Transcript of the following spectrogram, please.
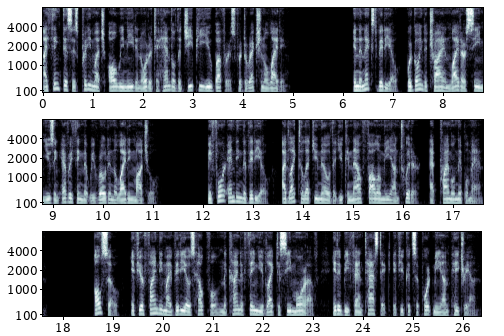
I think this is pretty much all we need in order to handle the GPU buffers for directional lighting. In the next video, we're going to try and light our scene using everything that we wrote in the lighting module. Before ending the video, I'd like to let you know that you can now follow me on Twitter, at Primal Nippleman. Also, if you're finding my videos helpful and the kind of thing you'd like to see more of, it'd be fantastic if you could support me on Patreon.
